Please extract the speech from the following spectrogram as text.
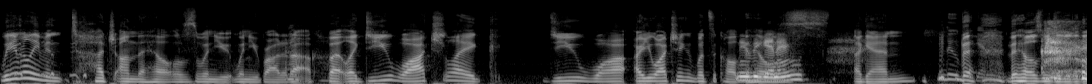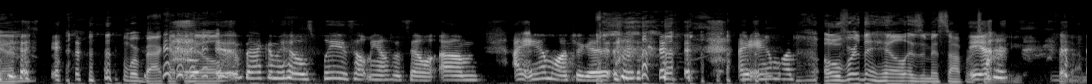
we didn't really even touch on the hills when you when you brought it Oh, up. But like, do you watch like, do you wa- Are you watching what's it called? New the Beginnings? Hills again. New the, the hills we did it again. We're back at the hill. Back in the hills, please help me off this hill. Um, I am watching it. I am watching. Over the hill is a missed opportunity for them.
